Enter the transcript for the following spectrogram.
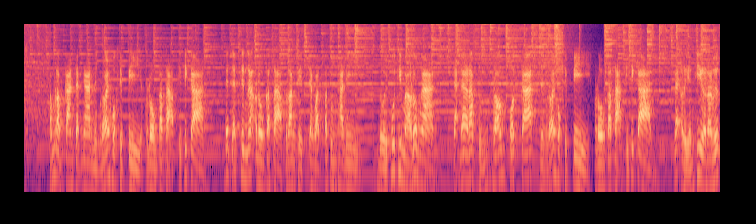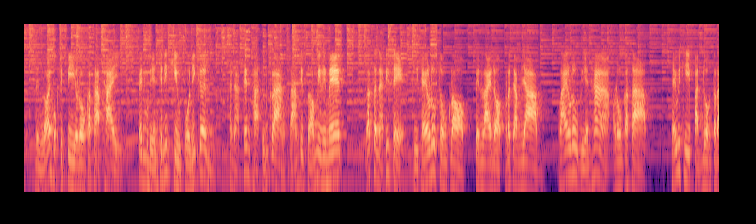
ครับสำหรับการจัดงาน 160 ปี โรงกระสาบสิทธิการ ได้จัดขึ้นณโรงกระสาบรังสิตจังหวัดปทุมธานี โดยผู้ที่มาร่วมงาน จะได้รับถุงพร้อมโปสการ์ด 160 ปี โรงกระสาบสิทธิการ และเหรียญที่ระลึก 160 ปี โรงกระสาบไทย เป็นเหรียญชนิดคิวโปนิเกิลขนาดเส้นผ่าศูนย์กลาง 32มิลลิเมตรลักษณะพิเศษคือใช้รูปทรงกรอบเป็นลายดอกประจำยาม คล้ายรูปเหรียญ5โรงกระสาบ ใช้วิธีปัดดวงตร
